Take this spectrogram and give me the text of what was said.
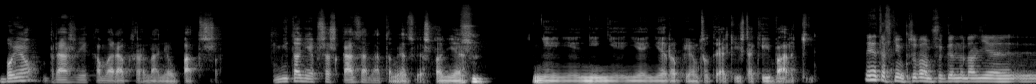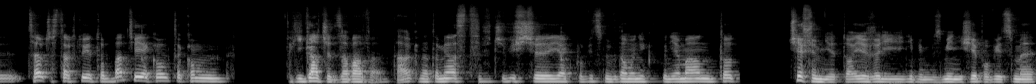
bo ją drażni kamera, która na nią patrzy. Mi to nie przeszkadza, natomiast wiesz, no nie, nie, nie, nie, nie, nie, nie robię tutaj jakiejś takiej walki. No ja też nie ukrywam, że generalnie y, cały czas traktuję to bardziej jako taką taki gadżet, zabawę, tak? Natomiast rzeczywiście, jak powiedzmy w domu nikogo nie ma, no to cieszy mnie to, jeżeli, nie wiem, zmieni się powiedzmy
